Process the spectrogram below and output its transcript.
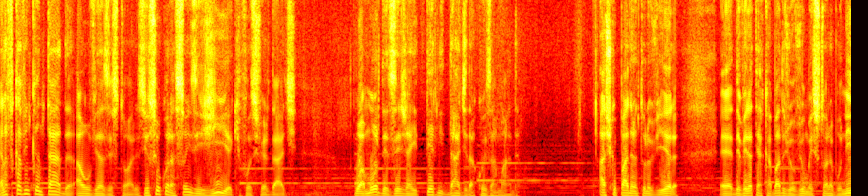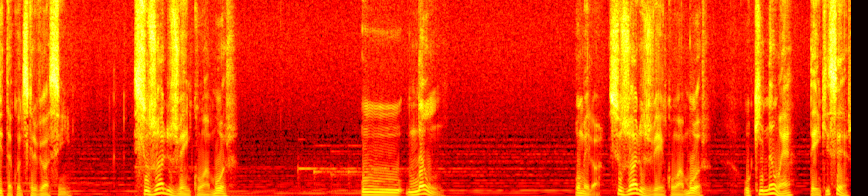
Ela ficava encantada ao ouvir as histórias, e o seu coração exigia que fosse verdade. O amor deseja a eternidade da coisa amada. Acho que o padre Antônio Vieira é, deveria ter acabado de ouvir uma história bonita quando escreveu assim: Se os olhos vêm com amor, o não, ou melhor, se os olhos vêm com amor, o que não é tem que ser.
